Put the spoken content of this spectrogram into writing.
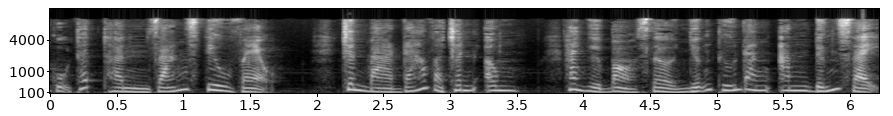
cụ thất thần dáng siêu vẹo, chân bà đá vào chân ông, hai người bỏ giờ những thứ đang ăn đứng dậy.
